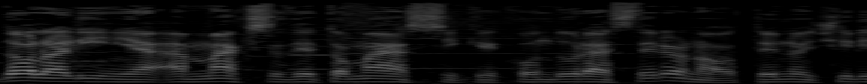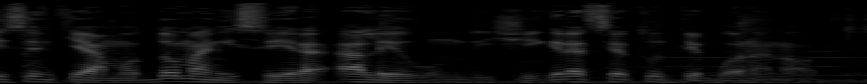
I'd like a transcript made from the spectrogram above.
Do la linea a Max De Tomassi che condurrà Stereonotte e noi ci risentiamo domani sera alle 11. Grazie a tutti e buonanotte.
